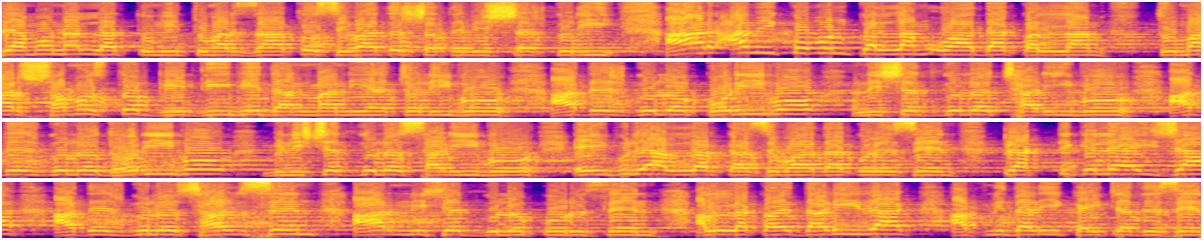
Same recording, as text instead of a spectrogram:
যেমন আল্লাহ, তুমি তোমার জাত সিফাতের সাথে বিশ্বাস করি। আর আমি কবুল করলাম, ওয়াদা করলাম, তোমার সমস্ত বিধি বিধান মানিয়া চলিব। আদেশগুলো করিব, নিষেধগুলো ছাড়িব। আদেশগুলো ধরিব, নিষেধগুলো ছাড়িব। এই বলে আল্লাহর কাছে ওয়াদা করেছেন। প্র্যাকটিক্যালি আইসা আদেশগুলো ছাড়ছেন আর নিষেধগুলো করছেন। আল্লাহ কয়, দাঁড়িয়ে রাখ, আপনি দাঁড়িয়ে কাইটা দেছেন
